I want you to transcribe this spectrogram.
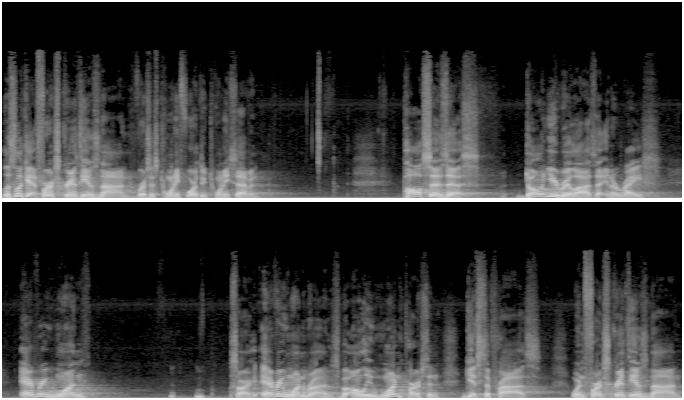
let's look at 1 Corinthians 9, verses 24 through 27. Paul says this Don't you realize that in a race, everyone sorry, everyone runs, but only one person gets the prize. We're in 1 Corinthians 9,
